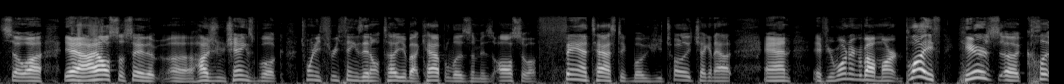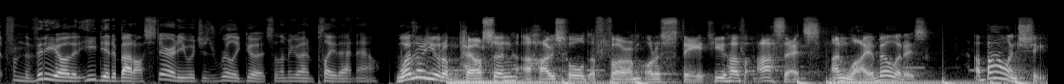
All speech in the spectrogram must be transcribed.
So uh, yeah, I also say that uh, Ha-Joon Chang's book, 23 Things They Don't Tell You About Capitalism, is also a fantastic book. You should totally check it out. And if you're wondering about Mark Blyth, here's a clip from the video that he did about austerity, which is really good. So let me go ahead and play that now. Whether you're a person, a household, a firm, or a state, you have assets and liabilities. A balance sheet.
